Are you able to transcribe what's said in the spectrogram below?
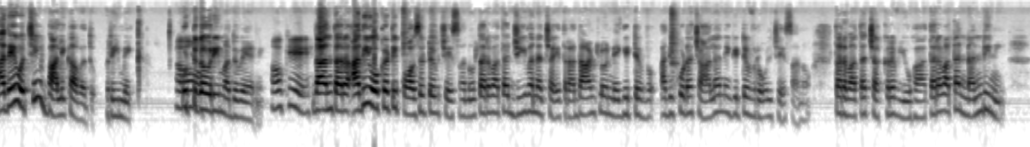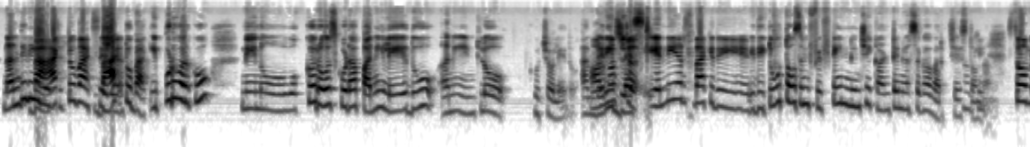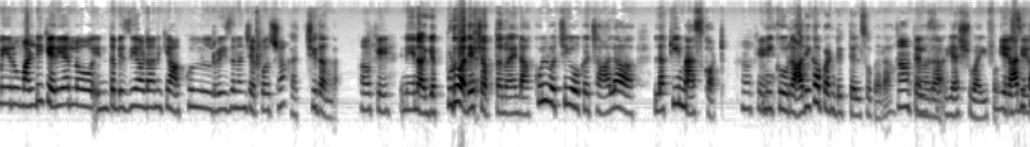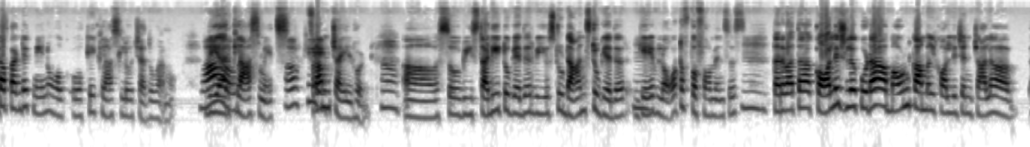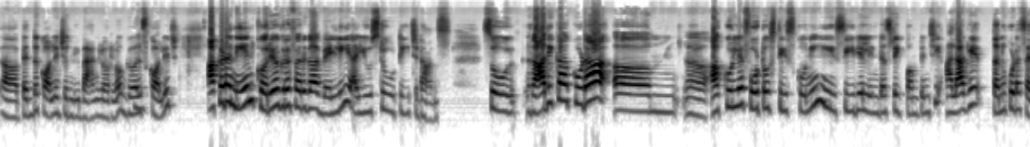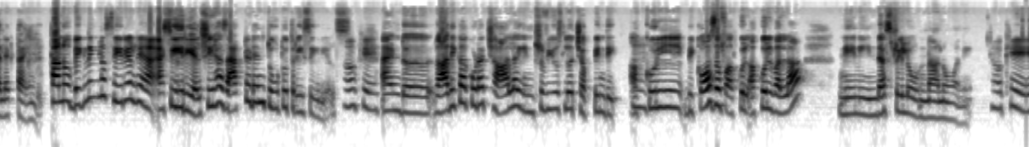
అదే వచ్చి బాలికావధు రీమేక్. పుట్టుగౌరి మధువే అని. దాని తర్వాత అది ఒకటి పాజిటివ్ చేశాను. తర్వాత జీవన చైత్ర దాంట్లో నెగిటివ్ అది కూడా చాలా నెగిటివ్ రోల్ చేశాను. తర్వాత చక్ర వ్యూహ తర్వాత Nandini. Nandini back to back back to back ఇప్పుడు వరకు నేను ఒక్క రోజు కూడా పని లేదు అని ఇంట్లో కూర్చోలేదు. వెరీ ఎన్ని ఇయర్స్ బ్యాక్ ఇది ఇది టూ థౌజండ్ ఫిఫ్టీన్ నుంచి కంటిన్యూస్గా వర్క్ చేస్తున్నాను సో మీరు మళ్ళీ కెరియర్లో ఇంత బిజీ అవడానికి అకుల్ రీజన్ అని చెప్పొచ్చా? ఖచ్చితంగా. ఓకే నేను ఎప్పుడూ అదే చెప్తాను. అండ్ అకుల్ వచ్చి ఒక చాలా లక్కీ మ్యాస్కాట్ మీకు రాధికా పండిత్ తెలుసు కదా? యష్ వైఫ్ రాధికా. పండిత్ నేను ఒకే క్లాస్లో చదివాము. Wow. We are classmates okay. from childhood. Huh. Uh, so we studied together, we used to dance together, mm. gave lot of performances. Mm. Tarvata college lo kuda Mount Carmel College and chala పెద్ద college ఉంది బెంగళూరులో girls college అక్కడ నేను కొరియోగ్రఫర్గా వెళ్ళి I use to teach dance so Radhika కూడా అకుల్లే photos తీసుకుని సీరియల్ ఇండస్ట్రీకి పంపించి అలాగే తను కూడా సెలెక్ట్ అయింది. తను బిగినింగ్లో serial serial she has acted in two to three serials and Radhika కూడా చాలా ఇంటర్వ్యూస్లో చెప్పింది అకుల్ బికాస్ ఆఫ్ అకుల్ అకుల్ వల్ల నేను ఈ ఇండస్ట్రీలో ఉన్నాను అని.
